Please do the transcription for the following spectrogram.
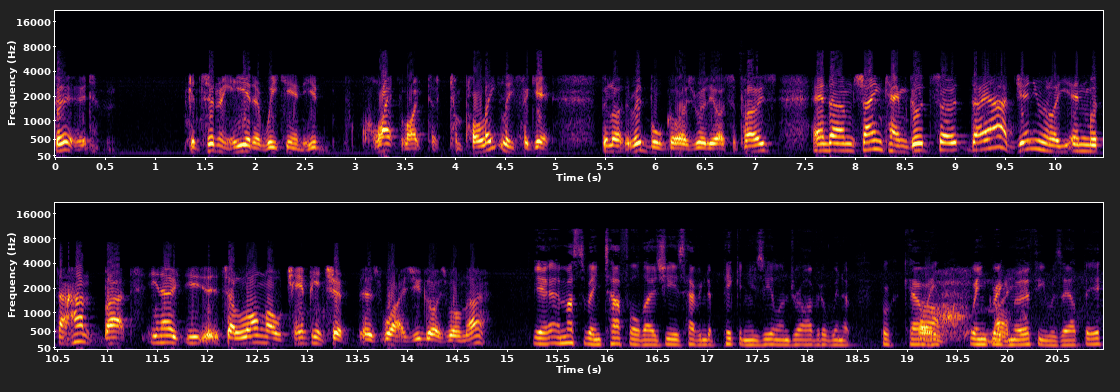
third, considering he had a weekend he'd quite like to completely forget. Bit like the Red Bull guys, really, I suppose. And um, Shane came good, so they are genuinely in with the hunt. But you know, it's a long old championship, as well as you guys well know. Yeah, it must have been tough all those years having to pick a New Zealand driver to win at Pukekohe oh, when Greg mate. Murphy was out there.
